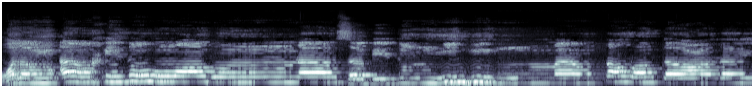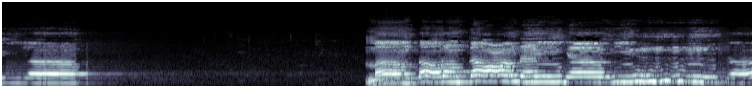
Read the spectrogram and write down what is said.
ولو يؤاخذ الله الناس بظلمهم ما ترك عليها ما ترك عليها من دابة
